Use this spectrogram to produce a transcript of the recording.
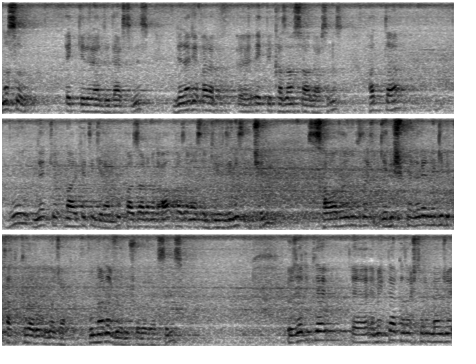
nasıl ek gelir elde edersiniz, neler yaparak e, ek bir kazanç sağlarsınız. Hatta bu network marketing yani bu pazarlamada, ağ pazarlamasına girdiğiniz için sağlığınızdaki gelişmelere ne gibi katkıları olacak? Bunları da görmüş olacaksınız. Özellikle e, emekli arkadaşlarım bence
